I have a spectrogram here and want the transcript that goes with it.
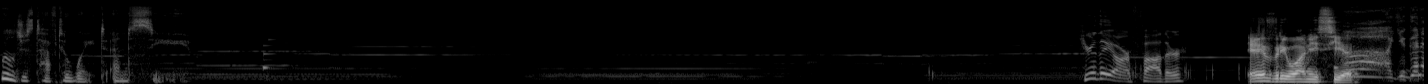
we'll just have to wait and see. Here they are, Father. Everyone is here Oh, you gonna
